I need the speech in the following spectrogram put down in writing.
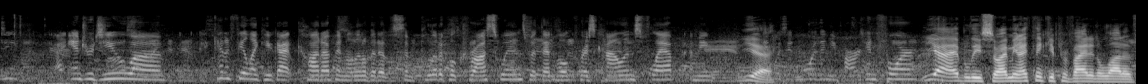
Do you, uh, Andrew, do you uh, kind of feel like you got caught up in a little bit of some political crosswinds with that whole Chris Collins flap? I mean, yeah. was it more than you bargained for? Yeah, I believe so. I mean, I think it provided a lot of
